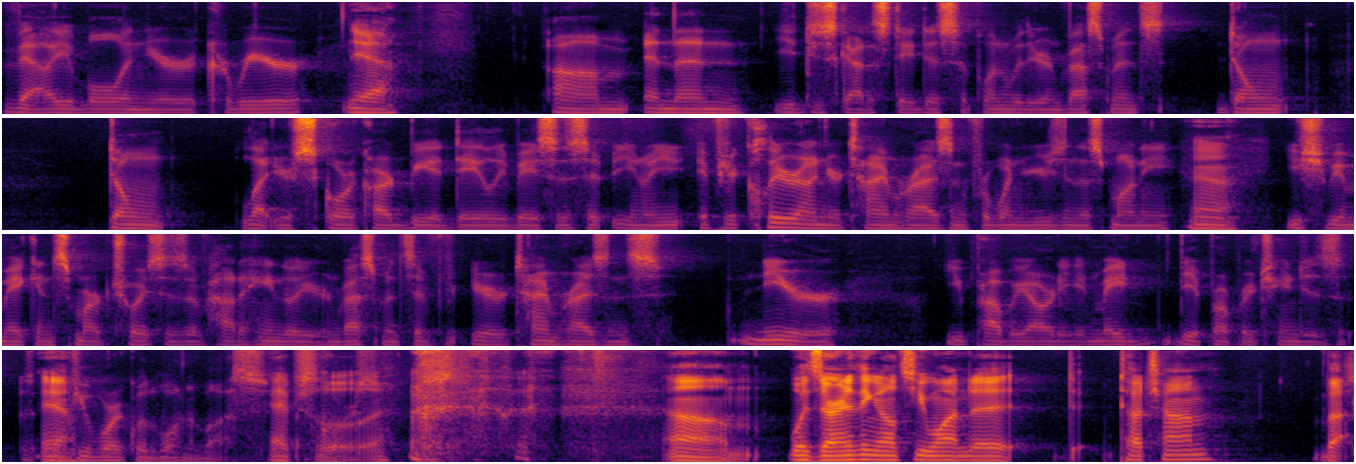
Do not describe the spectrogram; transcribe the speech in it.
valuable in your career. yeah, Um, and then you just got to stay disciplined with your investments. Don't don't let your scorecard be a daily basis. If, you know, if you're clear on your time horizon for when you're using this money, yeah, you should be making smart choices of how to handle your investments. If your time horizon's near, you probably already had made the appropriate changes. Yeah. If you work with one of us, of absolutely. um, was there anything else you wanted to touch on? But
